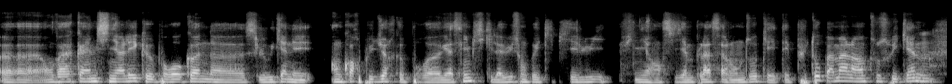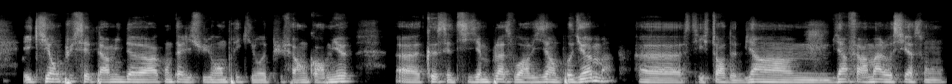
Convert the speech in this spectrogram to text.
Euh, on va quand même signaler que pour Ocon, euh, le week-end est encore plus dur que pour euh, Gasly, puisqu'il a vu son coéquipier, lui, finir en sixième place, Alonso, qui a été plutôt pas mal hein, tout ce week-end, Mm. et qui en plus s'est permis de raconter à l'issue du Grand Prix qu'il aurait pu faire encore mieux euh, que cette sixième place, voire viser un podium. Euh, C'était histoire de bien bien faire mal aussi à son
